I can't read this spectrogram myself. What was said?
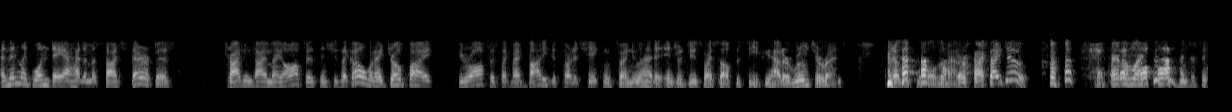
And then like one day I had a massage therapist driving by my office and she's like, Oh, when I drove by your office, like my body just started shaking, so I knew how to introduce myself to see if you had a room to rent. And I was like, Well, as a matter of fact I do. and I'm like, This is interesting.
